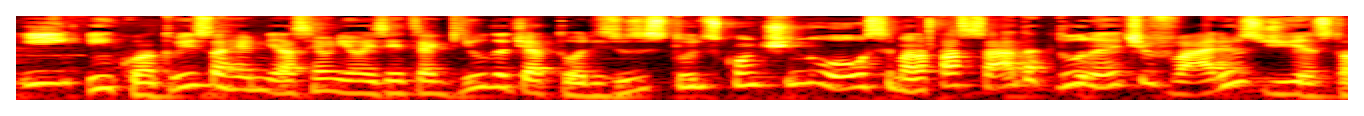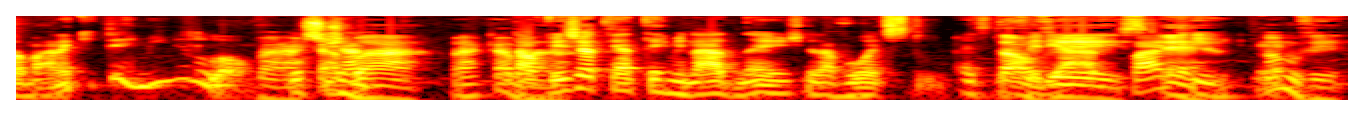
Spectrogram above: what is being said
E, enquanto isso, reuni- as reuniões entre a guilda de atores e os estúdios continuou semana passada durante vários dias. Tomara que termine logo. Vai Ou acabar, vai acabar. Talvez já tenha terminado, né? A gente gravou antes do, antes do feriado. Talvez. Vai É, que- vamos ver.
